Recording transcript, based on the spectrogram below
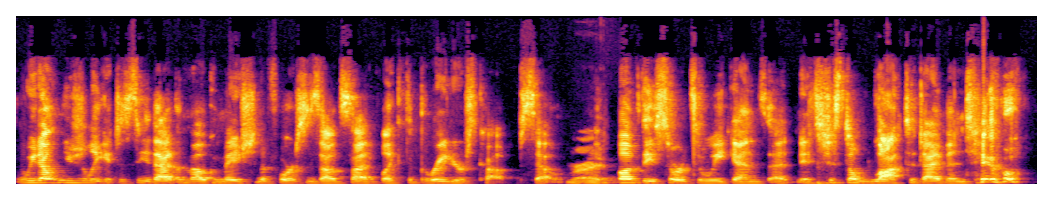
We don't usually get to see that amalgamation of horses outside of like the Breeders' Cup. So right. I love these sorts of weekends. It's just a lot to dive into.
